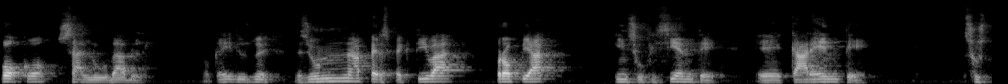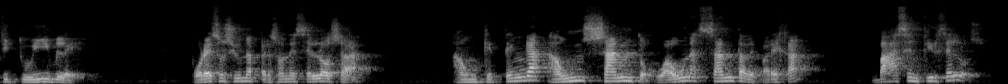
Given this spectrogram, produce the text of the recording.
poco saludable, ¿ok? Desde, una perspectiva propia insuficiente, eh, carente, sustituible. Por eso si una persona es celosa, aunque tenga a un santo o a una santa de pareja, va a sentir celos.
